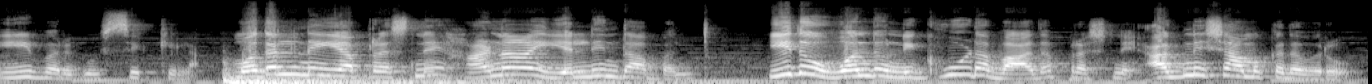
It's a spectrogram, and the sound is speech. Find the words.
ಈವರೆಗೂ ಸಿಕ್ಕಿಲ್ಲ. ಮೊದಲನೆಯ ಪ್ರಶ್ನೆ, ಹಣ ಎಲ್ಲಿಂದ ಬಂತು? ಇದು ಒಂದು ನಿಗೂಢವಾದ ಪ್ರಶ್ನೆ. ಅಗ್ನಿಶಾಮಕದವರು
